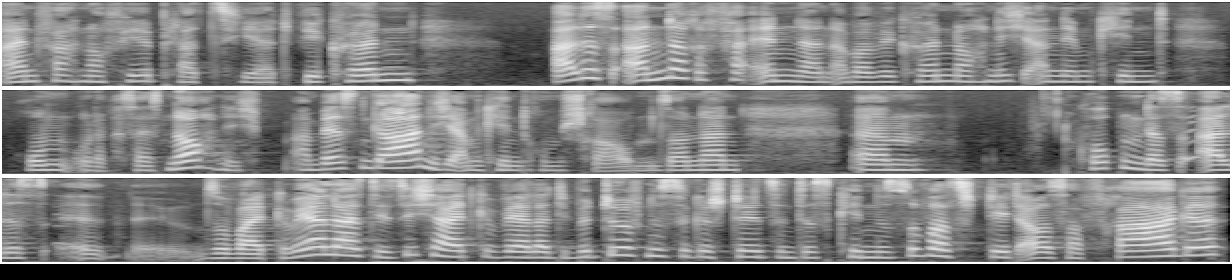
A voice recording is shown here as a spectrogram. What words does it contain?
einfach noch fehlplatziert. Wir können alles andere verändern, aber wir können noch nicht an dem Kind rum, oder was heißt noch nicht, am besten gar nicht am Kind rumschrauben, sondern ähm, gucken, dass alles äh, soweit gewährleistet, die Sicherheit gewährleistet, die Bedürfnisse gestillt sind des Kindes, sowas steht außer Frage.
